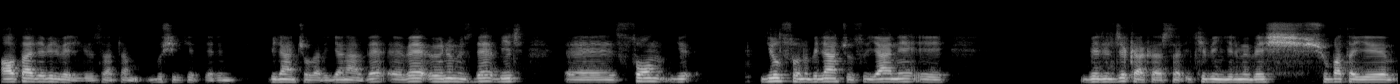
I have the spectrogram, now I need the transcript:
6 ayda bir veriliyor zaten bu şirketlerin bilançoları genelde e, ve önümüzde bir e, son yıl sonu bilançosu yani e, verilecek arkadaşlar 2025 Şubat ayı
